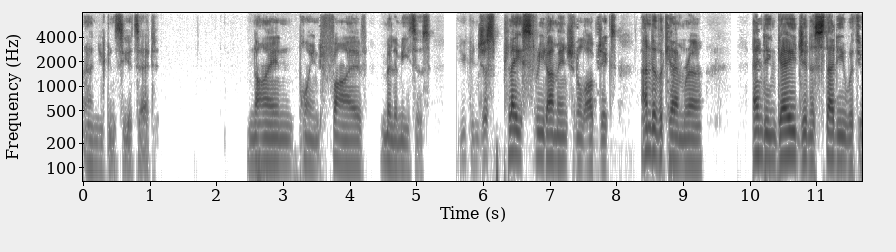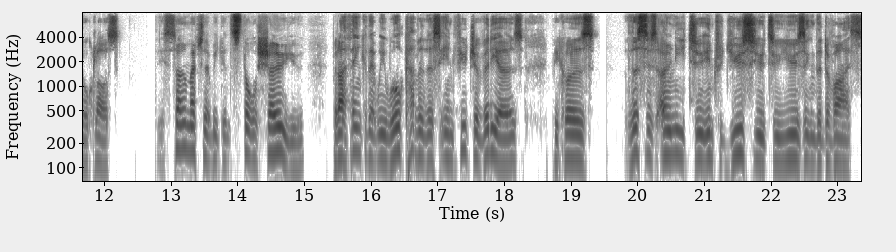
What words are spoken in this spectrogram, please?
and you can see it's at 9.5 millimeters. You can just place three-dimensional objects under the camera and engage in a study with your class. There's so much that we can still show you, but I think that we will cover this in future videos because this is only to introduce you to using the device.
